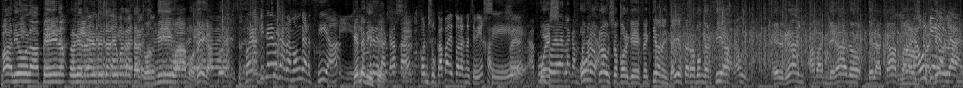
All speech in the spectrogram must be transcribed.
Valió la pena porque no Era es necesario para estar contigo, amor. Venga. Bueno, aquí tenemos a Ramón García. ¿Qué me hombre de la dices? capa. Con su capa de todas las nocheviejas. Sí, ¿Eh? a punto Pues de dar la campanada. un aplauso porque efectivamente ahí está Ramón García, Raúl. El gran abanderado de la capa Raúl quiere española, hablar.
